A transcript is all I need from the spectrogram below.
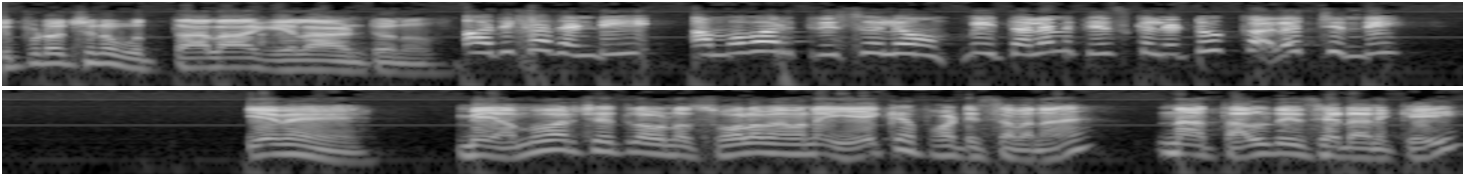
ఇప్పుడు వచ్చిన ఉత్తాలా గిలా అంటును. అది కాదండి అమ్మవారి త్రిశూలం మీ తలని తీసుకెళ్ళట్టు కలొచ్చింది. ఏమే మీ అమ్మవారి చేతిలో ఉన్న సోలం ఏమైనా ఏకే ఫార్టీ సెవెనా? నా తల తీసేయడానికి.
